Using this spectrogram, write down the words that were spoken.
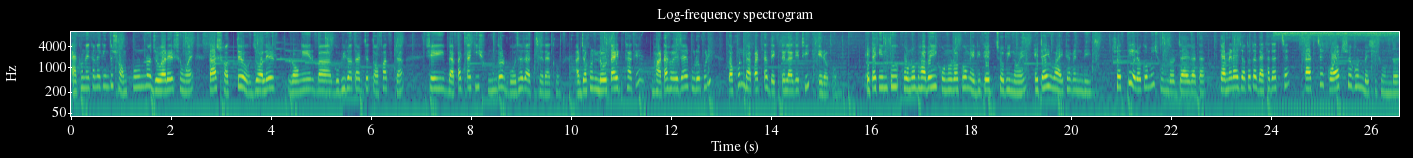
এখন এখানে কিন্তু সম্পূর্ণ জোয়ারের সময়। তা সত্ত্বেও জলের রঙের বা গভীরতার যে তফাতটা সেই ব্যাপারটা কি সুন্দর বোঝা যাচ্ছে, দেখো। আর যখন লো টাইট থাকে, ভাটা হয়ে যায় পুরোপুরি, তখন ব্যাপারটা দেখতে লাগে ঠিক এরকম। এটা কিন্তু কোনোভাবেই কোনো রকম এডিটেড ছবি নয়। এটাই হোয়াইট হ্যাভেন বিচ সত্যি এরকমই সুন্দর জায়গাটা। ক্যামেরায় যতটা দেখা যাচ্ছে, তার চেয়ে কয়েকশো গুণ বেশি সুন্দর।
